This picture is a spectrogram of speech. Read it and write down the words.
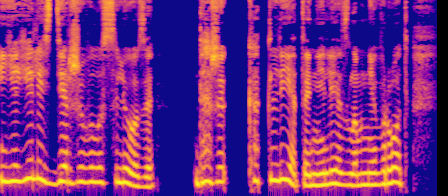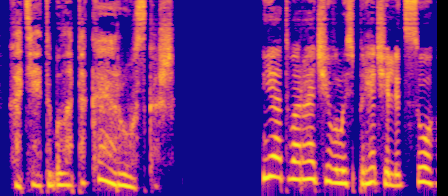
и я еле сдерживала слезы, даже котлета не лезла мне в рот, хотя это была такая роскошь. Я отворачивалась, пряча лицо,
